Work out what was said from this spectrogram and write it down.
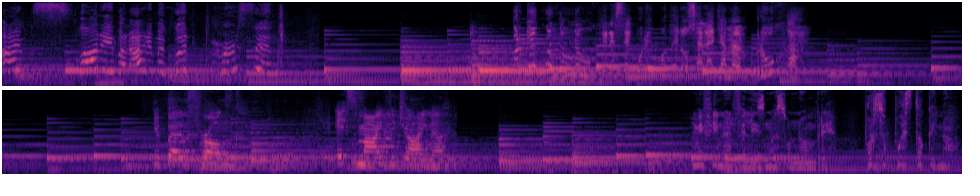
I'm slutty, but I'm a good person. ¿Por qué cuando una mujer es segura y poderosa la llaman bruja? You're both wrong. It's my vagina. Mi final feliz no es un nombre. Por supuesto que no.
